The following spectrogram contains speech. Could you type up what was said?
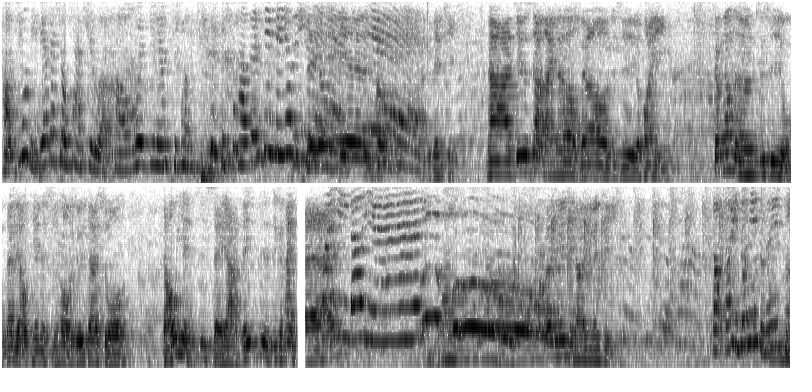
好，希望你不要再瘦下去了。好，我会尽量吃胖点。好的，谢谢柚米姐，谢谢谢谢。这边请。那接着下来呢，我们要就是欢迎，刚刚呢就是我们在聊天的时候，就是在说导演是谁啊？这一次的这个爱情，欢迎导演。导演这边请，导导导演中间请，中间请。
